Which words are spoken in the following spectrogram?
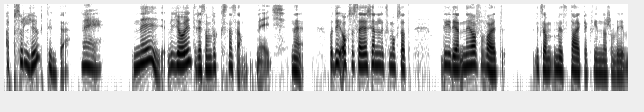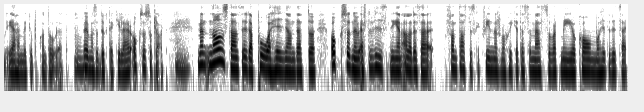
absolut inte. Nej. Nej, vi gör ju inte det som vuxna sen. Nej. Nej. Och det är också så här, jag känner liksom också att det är det, när jag får vara ett, liksom, med starka kvinnor som vi är här mycket på kontoret. Vi har ju en massa duktiga killar här också såklart. Mm. Men någonstans i det där påhejandet och också nu efter visningen alla dessa fantastiska kvinnor som har skickat sms och varit med och kom och hit och dit. Så här.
